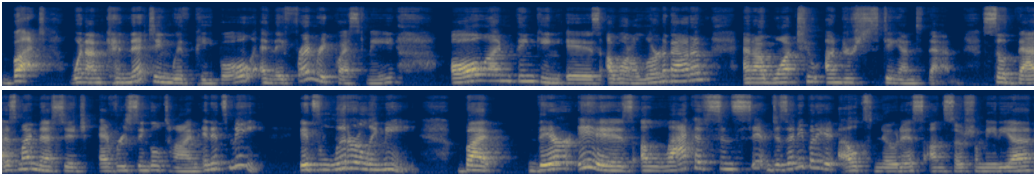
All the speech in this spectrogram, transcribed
But when I'm connecting with people and they friend request me, all I'm thinking is I want to learn about them and I want to understand them. So that is my message every single time. And it's me. It's literally me. But there is a lack of sincere. Does anybody else notice on social media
